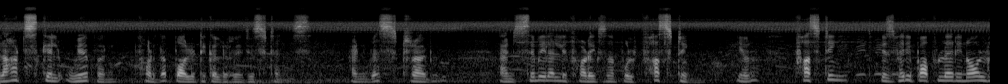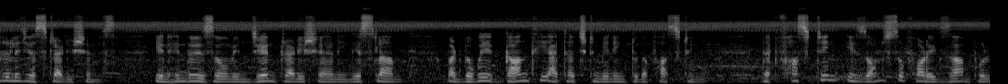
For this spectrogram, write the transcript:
large-scale weapon for the political resistance and the struggle. And similarly, for example, fasting, you know, fasting is very popular in all religious traditions, in Hinduism, in Jain tradition, in Islam, but the way Gandhi attached meaning to the fasting, that fasting is also, for example,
